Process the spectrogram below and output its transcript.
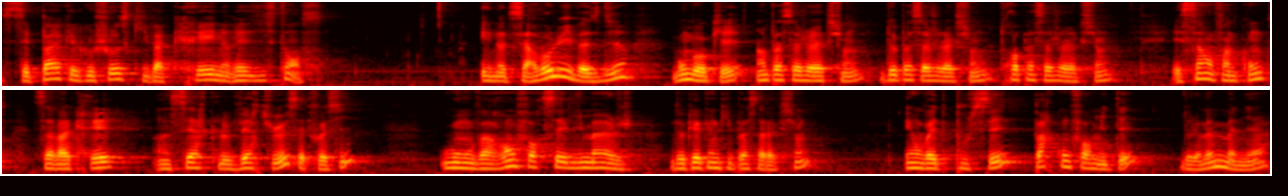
C'est pas quelque chose qui va créer une résistance. Et notre cerveau, lui, va se dire bon bah ok, un passage à l'action, deux passages à l'action, trois passages à l'action. Et ça, en fin de compte, ça va créer un cercle vertueux cette fois-ci, où on va renforcer l'image de quelqu'un qui passe à l'action, et on va être poussé par conformité, de la même manière,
